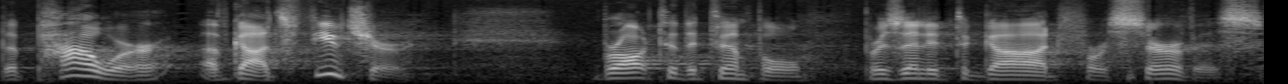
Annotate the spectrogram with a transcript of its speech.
the power of God's future, brought to the temple, presented to God for service.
